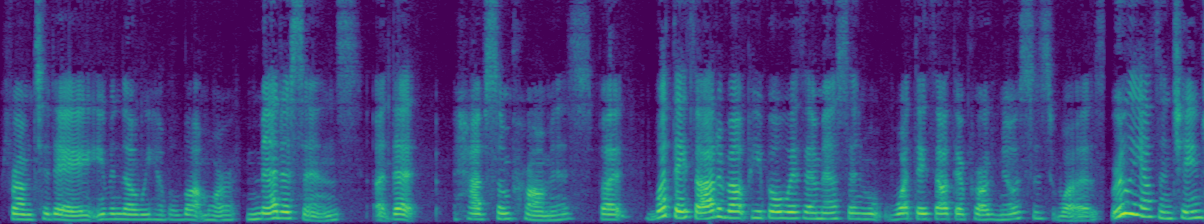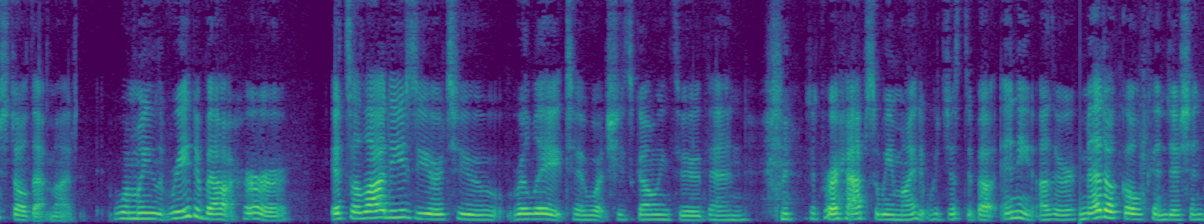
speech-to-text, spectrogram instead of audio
from today, even though we have a lot more medicines uh, that have some promise. But what they thought about people with MS and what they thought their prognosis was really hasn't changed all that much. When we read about her, it's a lot easier to relate to what she's going through than perhaps we might with just about any other medical condition.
